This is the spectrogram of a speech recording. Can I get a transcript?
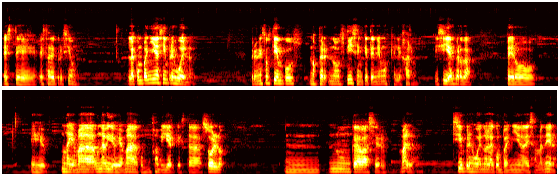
este, esta depresión. La compañía siempre es buena, pero en estos tiempos nos, nos dicen que tenemos que alejarnos. Y sí, es verdad, pero eh, una llamada, una videollamada con un familiar que está solo, Mm, nunca va a ser mala. Siempre es bueno la compañía de esa manera.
